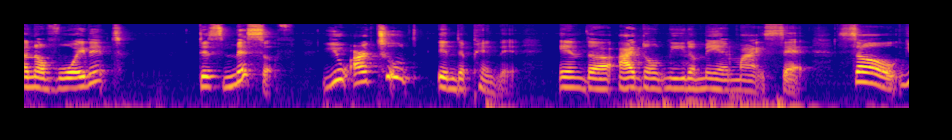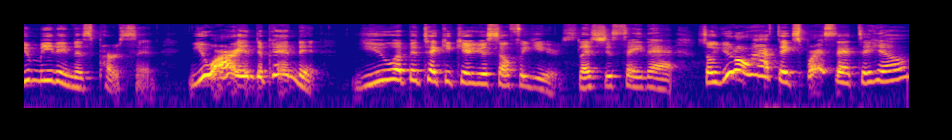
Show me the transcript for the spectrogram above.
an avoidant dismissive you are too independent in the i don't need a man mindset so you're meeting this person you are independent you have been taking care of yourself for years. Let's just say that. So you don't have to express that to him.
